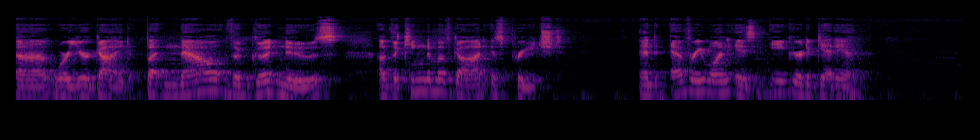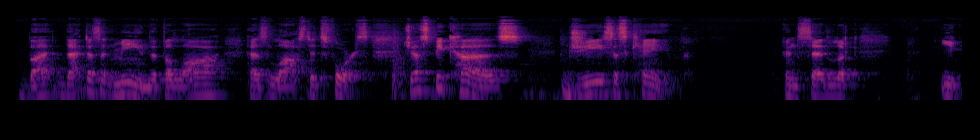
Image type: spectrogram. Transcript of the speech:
uh, were your guide. But now the good news of the kingdom of God is preached, and everyone is eager to get in. But that doesn't mean that the law has lost its force. Just because Jesus came and said, Look, you,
